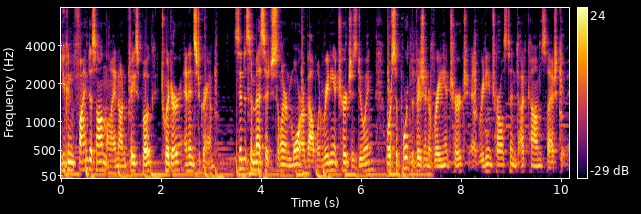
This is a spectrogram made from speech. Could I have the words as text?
You can find us online on Facebook, Twitter, and Instagram. Send us a message to learn more about what Radiant Church is doing or support the vision of Radiant Church at radiantcharleston.com/giving.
